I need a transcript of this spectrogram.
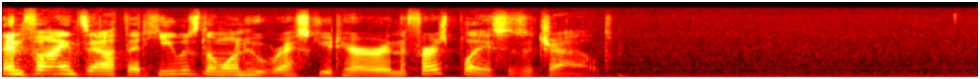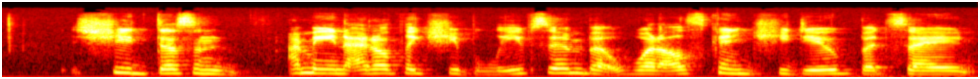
and finds out that he was the one who rescued her in the first place as a child. she doesn't. I mean, I don't think she believes him. But what else can she do but say,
